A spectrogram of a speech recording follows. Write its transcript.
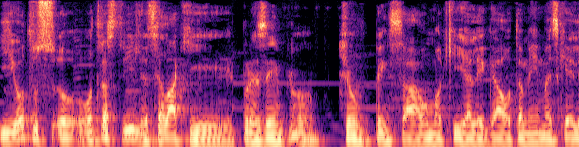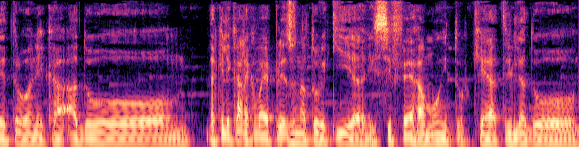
E outros, outras trilhas, sei lá, que, por exemplo, deixa eu pensar uma que é legal também, mas que é eletrônica, a do. daquele cara que vai preso na Turquia e se ferra muito, que é a trilha do,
